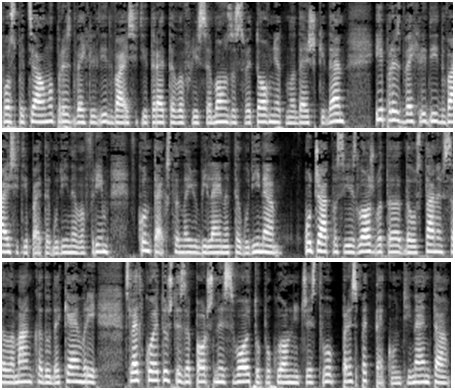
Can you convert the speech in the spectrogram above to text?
по-специално през 2023 в Лисабон за Световният младежки ден и през 2025 година в Рим в контекста на юбилейната година. Очаква се изложбата да остане в Саламанка до декември, след което ще започне своето поклонничество през петте континента.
